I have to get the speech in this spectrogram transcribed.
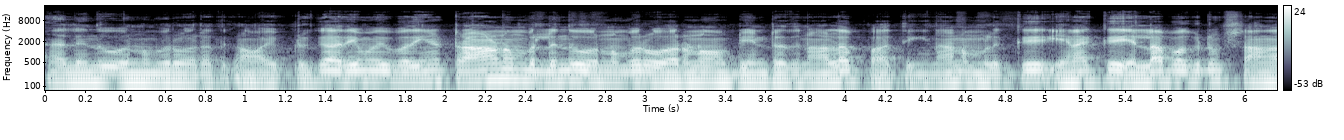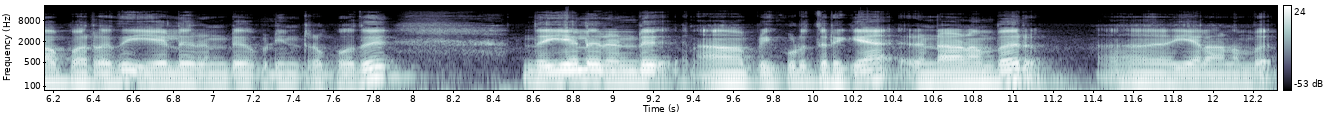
அதுலேருந்து ஒரு நம்பர் வரதுக்கான வாய்ப்பு இருக்குது அதே மாதிரி பார்த்தீங்கன்னா ட்ரா நம்பர்லேருந்து ஒரு நம்பர் வரணும் அப்படின்றதுனால பார்த்தீங்கன்னா நம்மளுக்கு எனக்கு எல்லா பக்கெட்டும் ஸ்ட்ராங்காக படுறது ஏழு ரெண்டு அப்படின்ற போது இந்த ஏழு ரெண்டு நான் அப்படி கொடுத்துருக்கேன். ரெண்டாம் நம்பர் ஏழாம் நம்பர்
